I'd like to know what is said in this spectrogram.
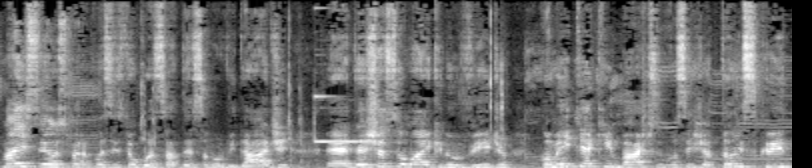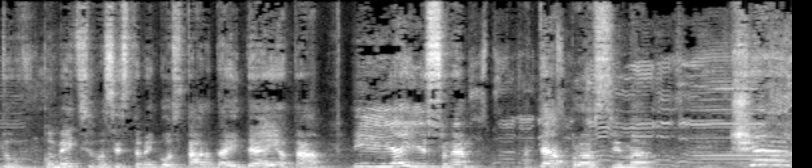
Mas eu espero que vocês tenham gostado dessa novidade. É, deixa seu like no vídeo, comentem aqui embaixo se vocês já estão inscritos, comente se vocês também gostaram da ideia, tá? E é isso, né? Até a próxima. Tchau!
